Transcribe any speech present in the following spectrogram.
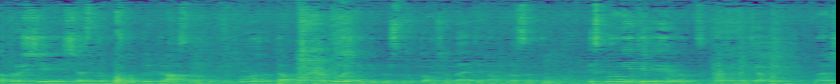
обращение сейчас к тому, что прекрасно. Ну, предположим, там, художники пишут о том, что дайте нам красоту. Исполнители, вот, даже хотя бы наш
